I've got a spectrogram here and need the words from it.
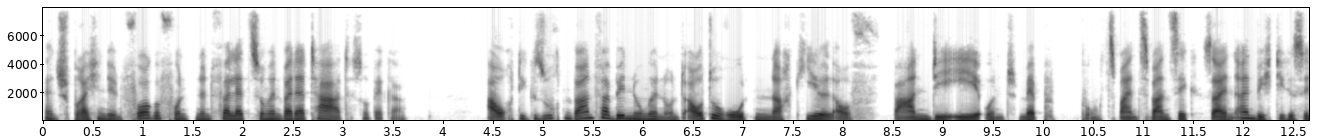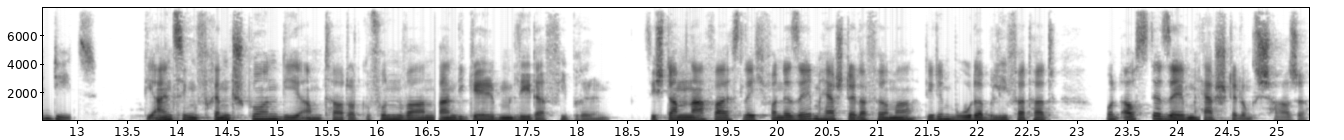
entsprechen den vorgefundenen Verletzungen bei der Tat, so Becker. Auch die gesuchten Bahnverbindungen und Autorouten nach Kiel auf bahn.de und map.22 seien ein wichtiges Indiz. Die einzigen Fremdspuren, die am Tatort gefunden waren, waren die gelben Lederviehbrillen. Sie stammen nachweislich von derselben Herstellerfirma, die den Bruder beliefert hat, und aus derselben Herstellungscharge.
